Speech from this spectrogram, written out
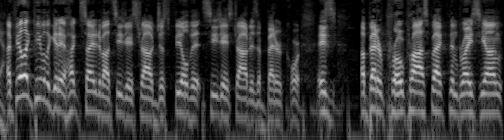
Yeah. I feel like people that get excited about C.J. Stroud just feel that C.J. Stroud is a better core is a better pro prospect than Bryce Young,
